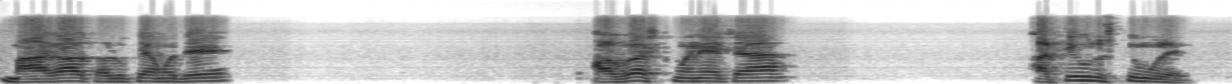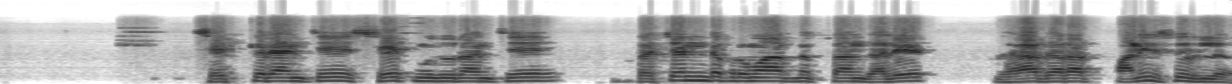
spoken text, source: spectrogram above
महागाव तालुक्यामध्ये ऑगस्ट महिन्याच्या अतिवृष्टीमुळे शेतकऱ्यांचे शेतमजुरांचे प्रचंड प्रमाणात नुकसान झाले. घराघरात पाणी शिरलं.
